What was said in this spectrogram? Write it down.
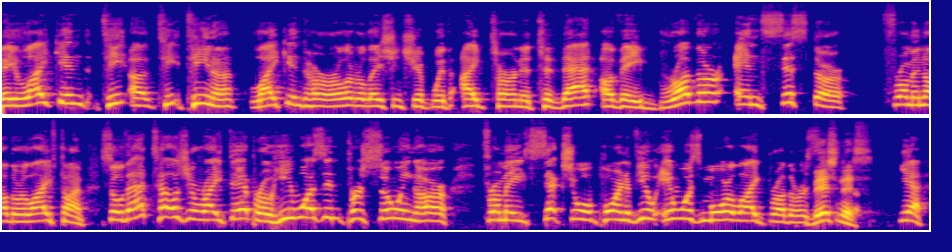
they likened T, uh, T, Tina likened her early relationship with Ike Turner to that of a brother and sister from another lifetime. So that tells you right there, bro. He wasn't pursuing her from a sexual point of view. It was more like brother or business. Sister. Yeah.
